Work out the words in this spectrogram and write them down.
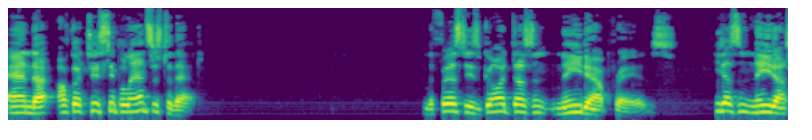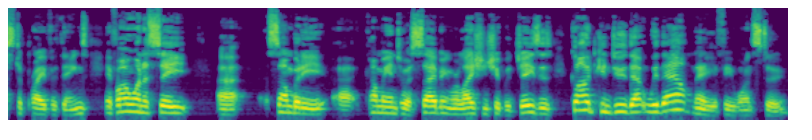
And uh, I've got two simple answers to that. The first is God doesn't need our prayers. He doesn't need us to pray for things. If I want to see uh, somebody uh, come into a saving relationship with Jesus, God can do that without me if He wants to.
